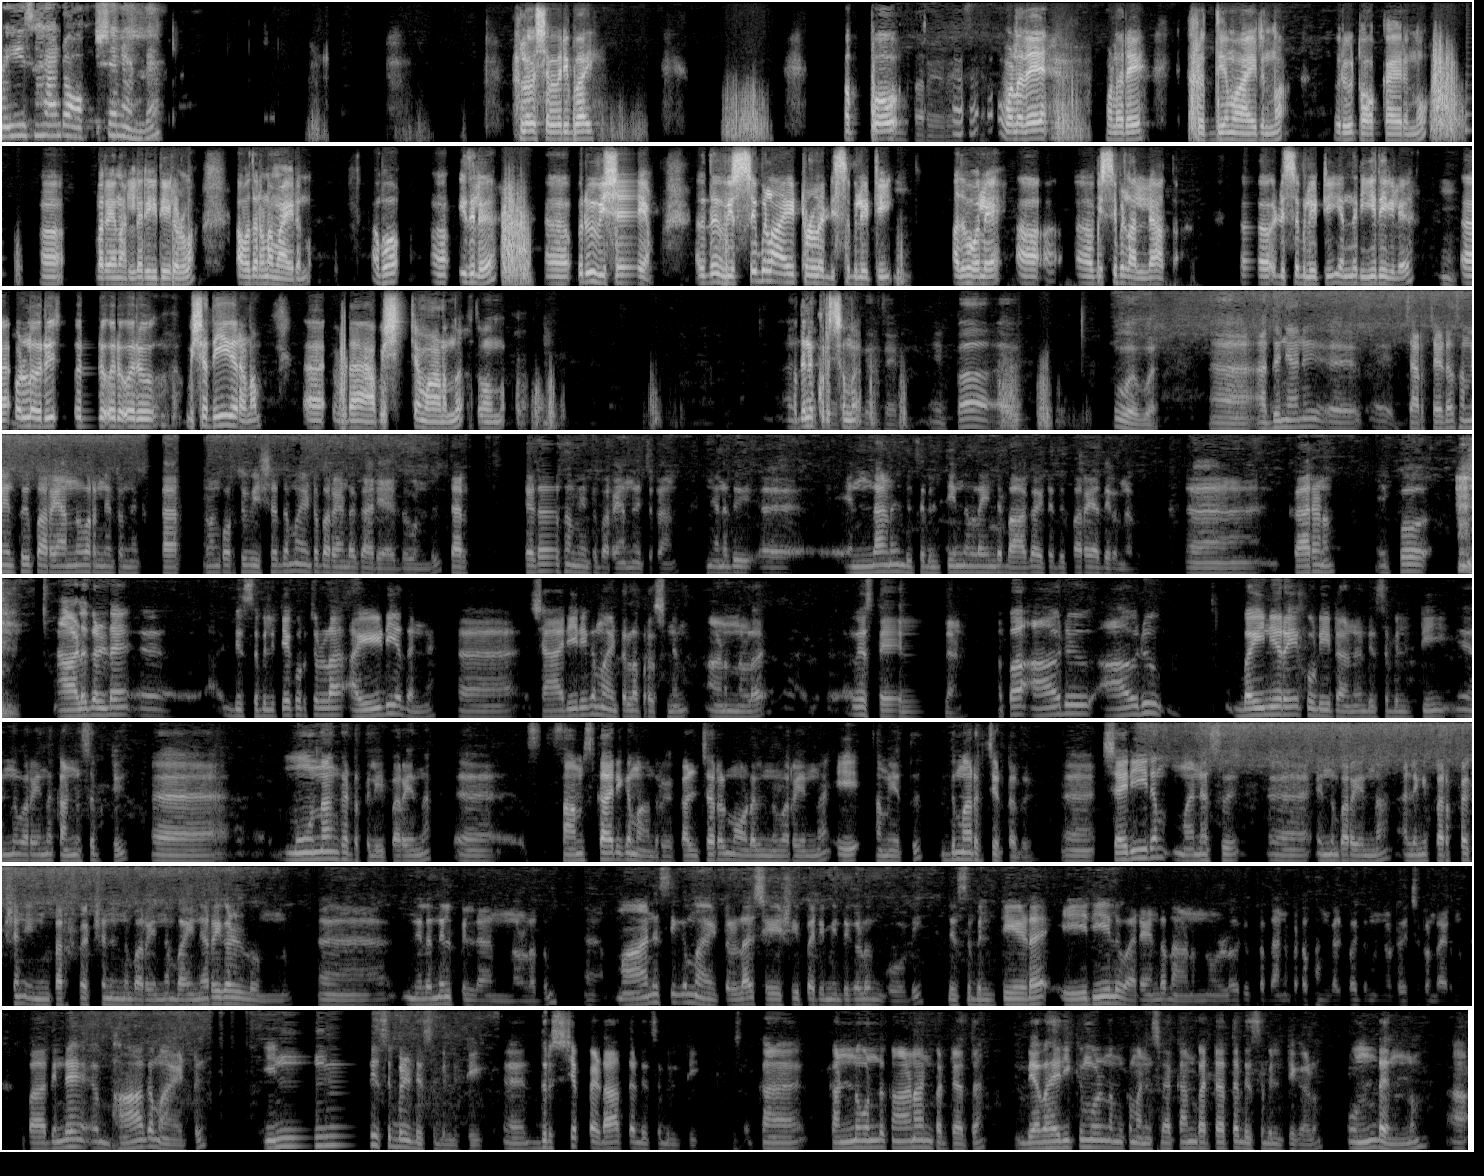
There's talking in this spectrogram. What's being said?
റേസ് ഹാൻഡ് ഓപ്ഷൻ ഉണ്ട്. ഹലോ ശബരിബായ്. അപ്പോ വളരെ വളരെ ഹൃദ്യമായിരുന്ന ഒരു ടോക്കായിരുന്നു വളരെ നല്ല രീതിയിലുള്ള അവതരണമായിരുന്നു. അപ്പോൾ ഇതിൽ ഒരു വിഷയം. അതായത് വിസിബിൾ ആയിട്ടുള്ള ഡിസബിലിറ്റി അതുപോലെ വിസിബിൾ അല്ലാത്ത ഡിസബിലിറ്റി എന്ന രീതിയിൽ ഉള്ള ഒരു ഒരു ഒരു വിശദീകരണം ഇവിടെ ആവശ്യമാണെന്ന് തോന്നുന്നു. അതിനെ കുറിച്ചൊന്ന് ഇപ്പൊ അത് ഞാൻ ചർച്ചയുടെ സമയത്ത് പറയാന്ന് പറഞ്ഞിട്ടുണ്ട്. കാരണം കുറച്ച് വിശദമായിട്ട് പറയേണ്ട കാര്യമായതുകൊണ്ട് ചർച്ചയുടെ സമയത്ത് പറയാന്ന് വെച്ചിട്ടാണ് ഞാനത് എന്താണ് ഡിസബിലിറ്റി എന്നുള്ളതിന്റെ ഭാഗമായിട്ട് ഇത് പറയാതിരുന്നത്. കാരണം ഇപ്പോ ആളുകളുടെ ഡിസബിലിറ്റിയെ കുറിച്ചുള്ള ഐഡിയ തന്നെ ശാരീരികമായിട്ടുള്ള പ്രശ്നം ആണെന്നുള്ള വ്യവസ്ഥയിലാണ്. അപ്പൊ ആ ഒരു ആ ഒരു ബൈനറിയെ കൂടിയിട്ടാണ് ഡിസബിലിറ്റി എന്ന് പറയുന്ന കൺസെപ്റ്റ് മൂന്നാം ഘട്ടത്തിൽ ഈ പറയുന്ന സാംസ്കാരിക മാതൃക കൾച്ചറൽ മോഡൽ എന്ന് പറയുന്ന ഈ സമയത്ത് ഇത് മറിച്ചിട്ടത്. ശരീരം മനസ്സ് എന്ന് പറയുന്ന അല്ലെങ്കിൽ പെർഫെക്ഷൻ ഇൻപെർഫെക്ഷൻ എന്ന് പറയുന്ന ബൈനറികളിലൊന്നും നിലനിൽപ്പില്ല എന്നുള്ളതും മാനസികമായിട്ടുള്ള ശേഷി പരിമിതികളും കൂടി ഡിസബിലിറ്റിയുടെ ഏരിയയിൽ വരേണ്ടതാണെന്നുള്ള ഒരു പ്രധാനപ്പെട്ട സങ്കല്പം ഇത് മുന്നോട്ട് വെച്ചിട്ടുണ്ടായിരുന്നു. അപ്പൊ അതിന്റെ ഭാഗമായിട്ട് ഇൻവിസിബിൾ ഡിസബിലിറ്റി ദൃശ്യപ്പെടാത്ത ഡിസബിലിറ്റി കണ്ണുകൊണ്ട് കാണാൻ പറ്റാത്ത വ്യവഹരിക്കുമ്പോൾ നമുക്ക് മനസ്സിലാക്കാൻ പറ്റാത്ത ഡിസബിലിറ്റികളും ഉണ്ടെന്നും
